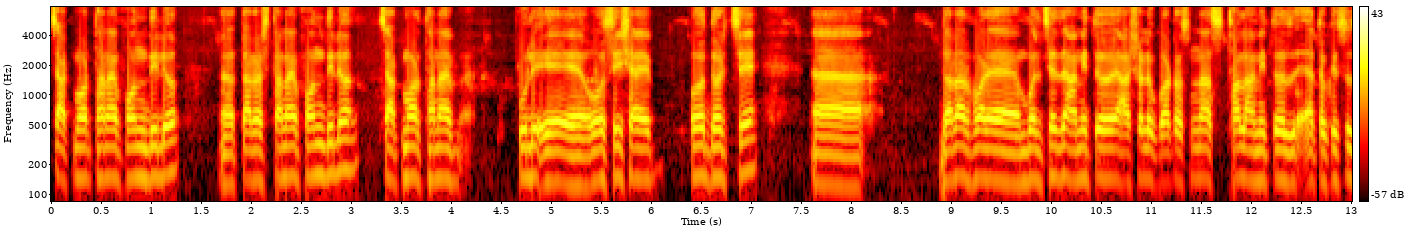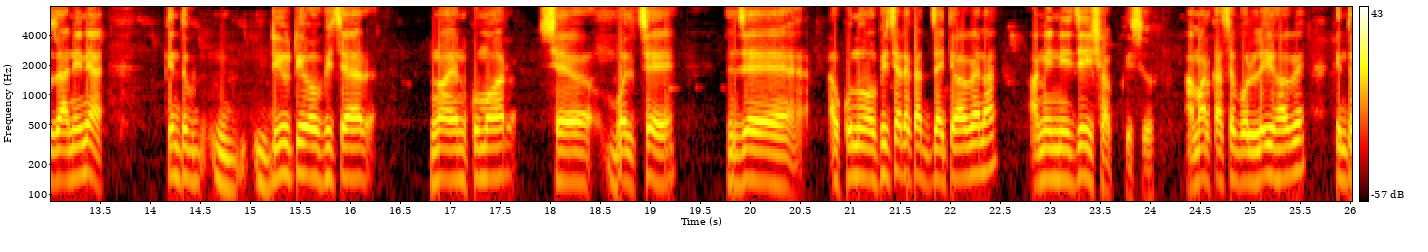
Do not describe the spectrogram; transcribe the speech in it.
চাটমোহর থানায় ফোন দিল তারাস থানায় ফোন দিল চাটমোহর থানায় পুলি ওসি সাহেব ও ধরছে ধরার পরে বলছে যে, আমি তো আসলে ঘটনাস্থল, আমি তো এত কিছু জানি না, কিন্তু ডিউটি অফিসার নয়ন কুমার, সে বলছে যে, কোনো অফিসারের কাছে যাইতে হবে না, আমি নিজেই সব কিছু আমার কাছে বললেই হবে কিন্তু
